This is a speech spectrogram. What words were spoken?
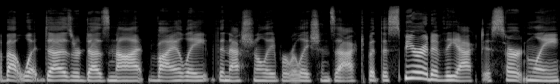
about what does or does not violate the National Labor Relations Act, but the spirit of the act is certainly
